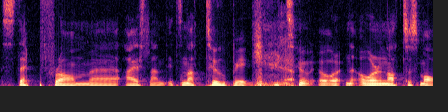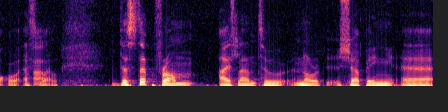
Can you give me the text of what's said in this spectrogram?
step from uh, Iceland. It's not too big, Yeah. to, or or not too small as Ah. well. The step from Iceland to Norrköping, uh,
